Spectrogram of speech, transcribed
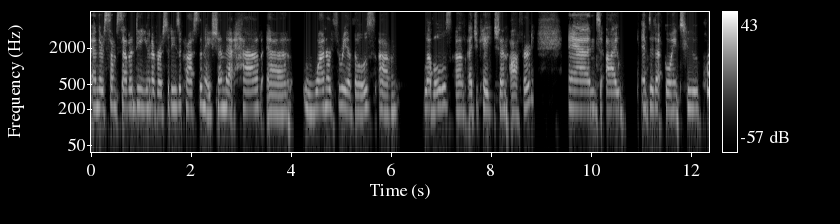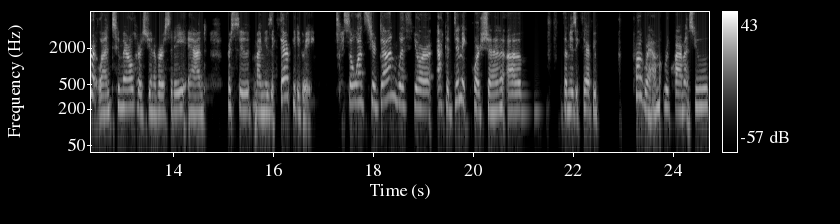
and there's some 70 universities across the nation that have uh, one or three of those um, levels of education offered, and I ended up going to Portland to Marylhurst University and pursued my music therapy degree. So once you're done with your academic portion of the music therapy program requirements, you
